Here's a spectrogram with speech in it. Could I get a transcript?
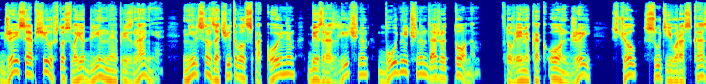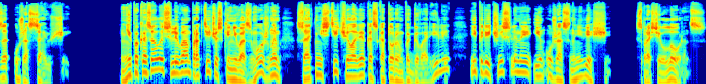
Джей сообщил, что свое длинное признание Нильсон зачитывал спокойным, безразличным, будничным даже тоном, в то время как он, Джей, счел суть его рассказа ужасающей. Не показалось ли вам практически невозможным соотнести человека, с которым вы говорили, и перечисленные им ужасные вещи? — спросил Лоуренс.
